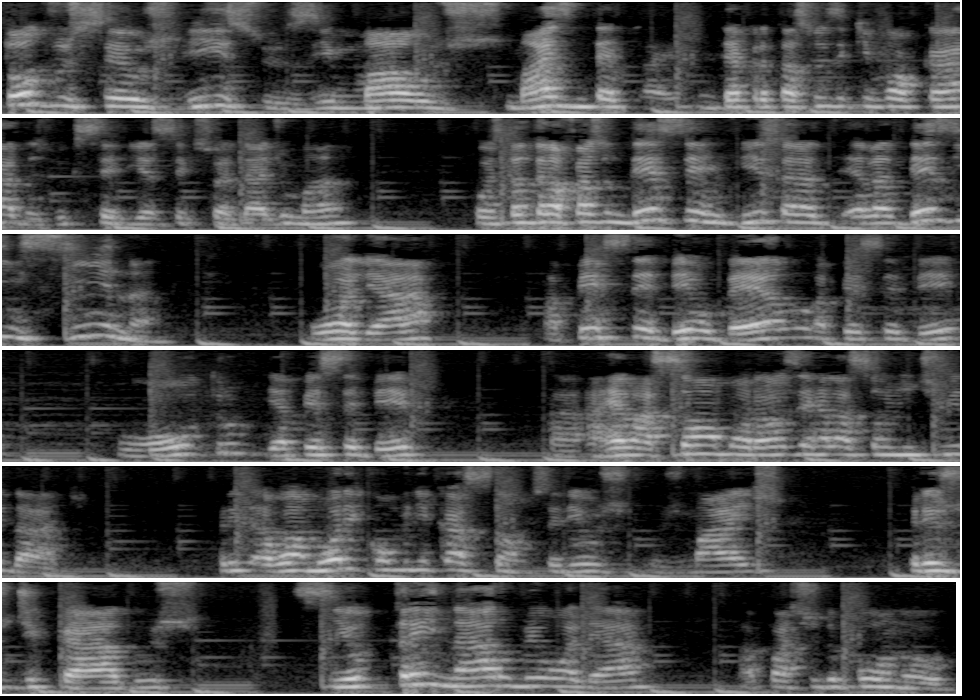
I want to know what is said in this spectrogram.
todos os seus vícios e maus, mais interpretações equivocadas do que seria a sexualidade humana. Portanto, ela faz um desserviço, ela, ela desensina o olhar a perceber o belo, a perceber o outro e a perceber a, a relação amorosa e a relação de intimidade o amor e comunicação seriam os, os mais prejudicados se eu treinar o meu olhar a partir do pornô.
